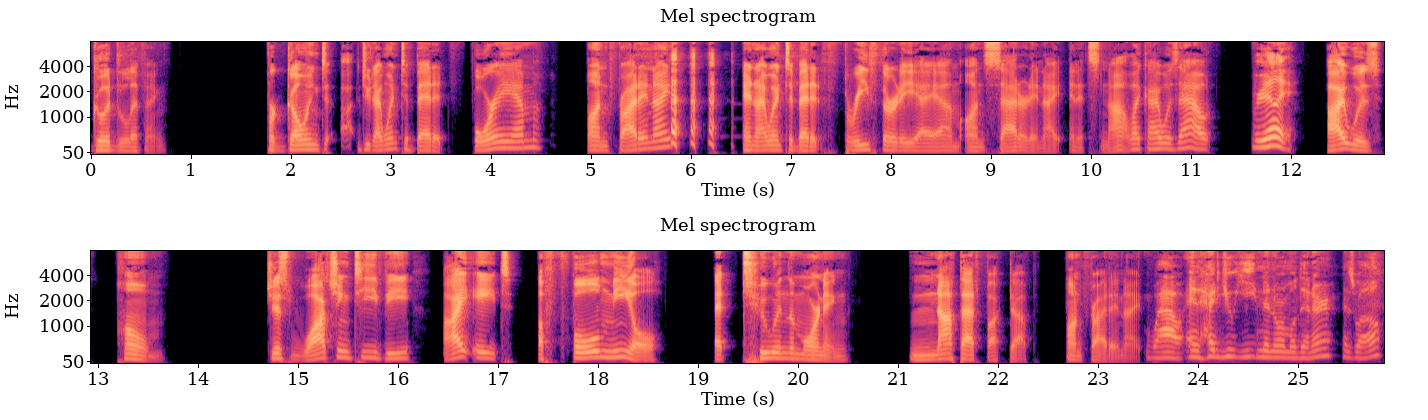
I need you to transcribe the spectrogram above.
good living. For going to, uh, dude, I went to bed at 4 a.m. on Friday night, and I went to bed at 3:30 a.m. on Saturday night, and it's not like I was out. Really? I was home, just watching TV. I ate a full meal at two in the morning. Not that fucked up on Friday night. Wow. And had you eaten a normal dinner as well?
